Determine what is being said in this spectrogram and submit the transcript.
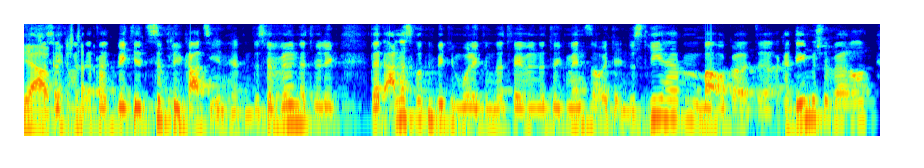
Ja, dus oké. dat, we, dat we een beetje simplificatie in hebben. Dus we willen natuurlijk, dat anders wordt een beetje moeilijk, omdat wij willen natuurlijk mensen uit de industrie hebben, maar ook uit de academische wereld.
